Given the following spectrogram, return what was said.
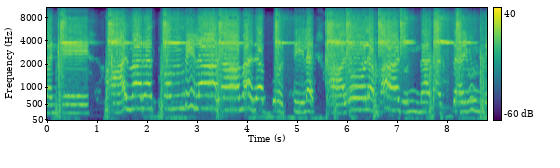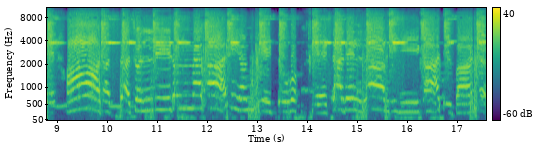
കണ്ടേ ആൽമരക്കൊമ്പിലാമരപ്പൊത്തിലെ ആലോലം പാടുന്ന തത്തയുണ്ട്. ആ തത്ത ചൊല്ലിടുന്ന കാര്യം കേട്ടുവോ? കേട്ടതെല്ലാം ഇനി കാട്ടിൽ പാട്ട്.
